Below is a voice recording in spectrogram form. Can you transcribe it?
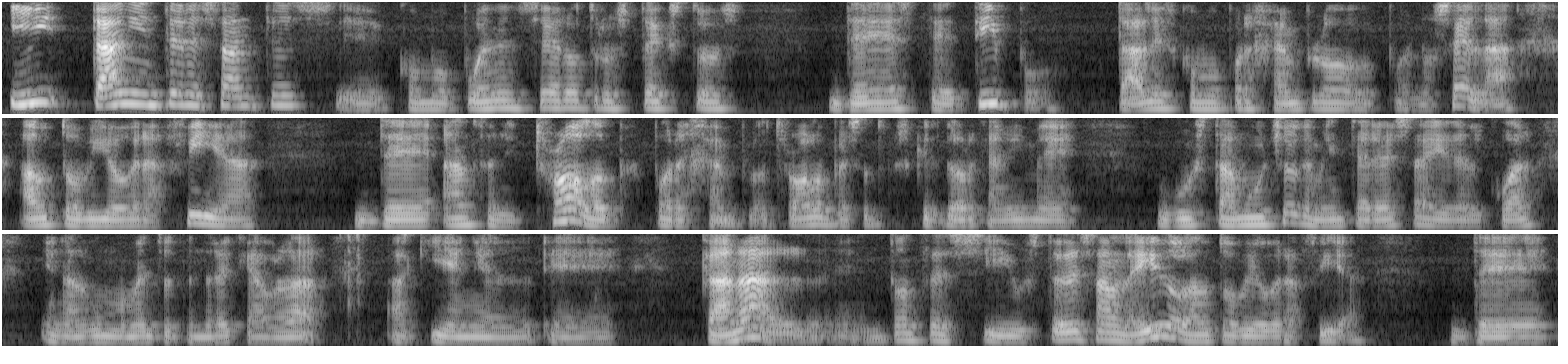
y tan interesantes como pueden ser otros textos de este tipo tales como por ejemplo, pues no sé, la autobiografía de Anthony Trollope, por ejemplo. Trollope es otro escritor que a mí me gusta mucho, que me interesa y del cual en algún momento tendré que hablar aquí en el eh, canal. Entonces, si ustedes han leído la autobiografía de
